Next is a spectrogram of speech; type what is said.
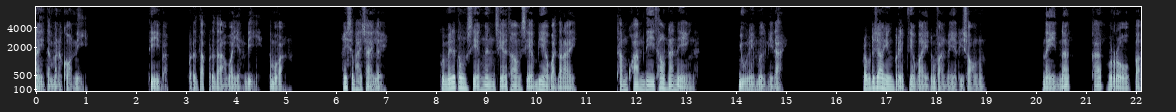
ในธรรมนครนี้ ที่แบบประดับประดาไว้อย่างดีท่านผู้ฟัง ให้สบายใจเลย คุณไม่ได้ต้องเสียเงินเสียทองเสียเบี้ยวัดอะไรทำความดีเท่านั้นเองอยู่ในเมืองนี้ได้ พระพุทธเจ้ายังเปรียบเทียบไว้ทุกฝังในย่างที่สอง ในนะคะโรปะ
